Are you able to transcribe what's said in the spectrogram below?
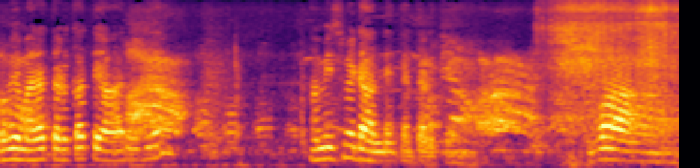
अभी हमारा तड़का तैयार हो गया। हम इसमें डाल देते हैं तड़के में। वाह!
